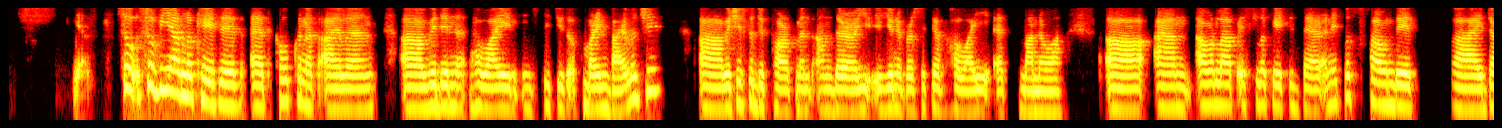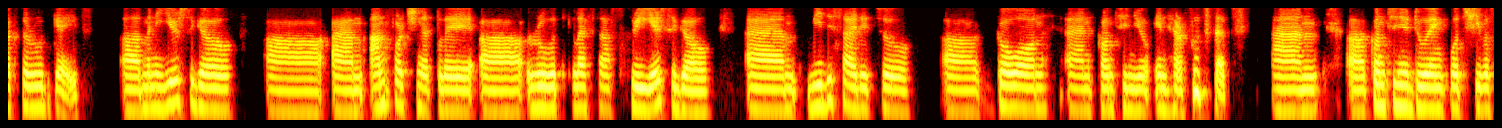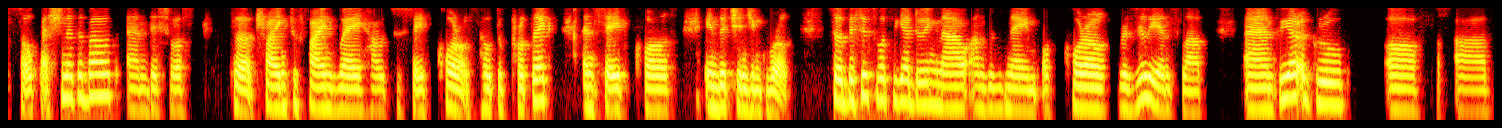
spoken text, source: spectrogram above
Yes. So, so we are located at Coconut Island uh, within Hawaiian Institute of Marine Biology, uh, which is a department under U University of Hawaii at Manoa. Uh, and our lab is located there. And it was founded by Dr. Ruth Gates uh, many years ago uh, and unfortunately, uh, Ruth left us three years ago, and we decided to uh, go on and continue in her footsteps and uh, continue doing what she was so passionate about. And this was to, trying to find way how to save corals, how to protect and save corals in the changing world. So this is what we are doing now under the name of Coral Resilience Lab. And we are a group of uh,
